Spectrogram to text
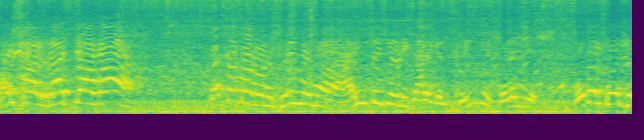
வைப்பார் ராஜாவா சட்டமான செல்வமா? ஐந்து ஜோடி காலைகள் பின்னி பிழைஞ்சு முதல் பரிசு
